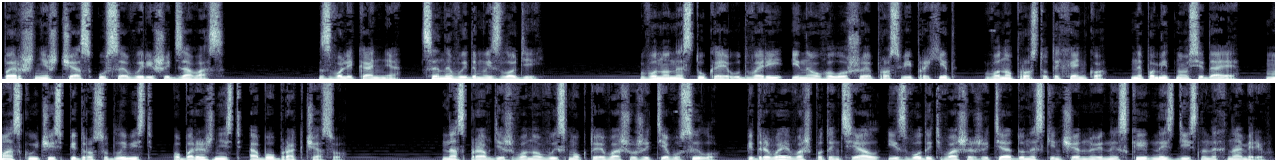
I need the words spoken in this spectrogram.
перш ніж час усе вирішить за вас. Зволікання це невидимий злодій. Воно не стукає у двері і не оголошує про свій прихід, воно просто тихенько, непомітно осідає, маскуючись під розсудливість, обережність або брак часу. Насправді ж воно висмоктує вашу життєву силу, підриває ваш потенціал і зводить ваше життя до нескінченної низки нездійснених намірів.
